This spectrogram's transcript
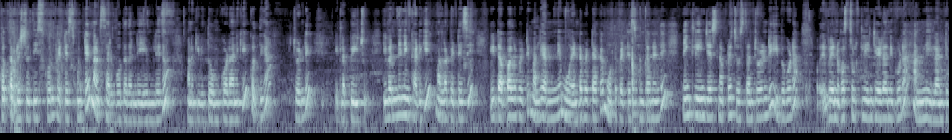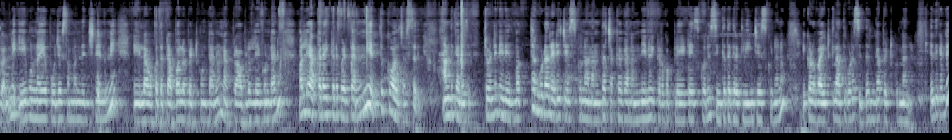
కొత్త బ్రష్లు తీసుకొని పెట్టేసుకుంటే మనకు సరిపోతుందండి ఏం లేదు. మనకి ఇవి తోముకోవడానికి కొద్దిగా చూడండి ఇట్లా పీచు. ఇవన్నీ నేను కడిగి మళ్ళీ పెట్టేసి ఈ డబ్బాలో పెట్టి మళ్ళీ అన్నీ ఎండబెట్టాక మూత పెట్టేసుకుంటానండి. నేను క్లీన్ చేసినప్పుడే చూస్తాను చూడండి ఇవి కూడా వెండి వస్తువులు క్లీన్ చేయడానికి కూడా అన్ని ఇలాంటివన్నీ ఏవి ఉన్నాయో పూజకు సంబంధించినవన్నీ నేను ఇలా ఒక డబ్బాలో పెట్టుకుంటాను నాకు ప్రాబ్లం లేకుండాను. మళ్ళీ అక్కడ ఇక్కడ పెడితే అన్నీ ఎత్తుక్కోవాల్సి వస్తుంది. అందుకనేసి చూడండి నేను ఇది మొత్తం కూడా రెడీ చేసుకున్నాను అంత చక్కగా నేను ఇక్కడ ఒక ప్లేట్ వేసుకొని సింక్ దగ్గర క్లీన్ చేసుకున్నాను. ఇక్కడ వైట్ క్లాత్ కూడా సిద్ధంగా పెట్టుకున్నాను. ఎందుకంటే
